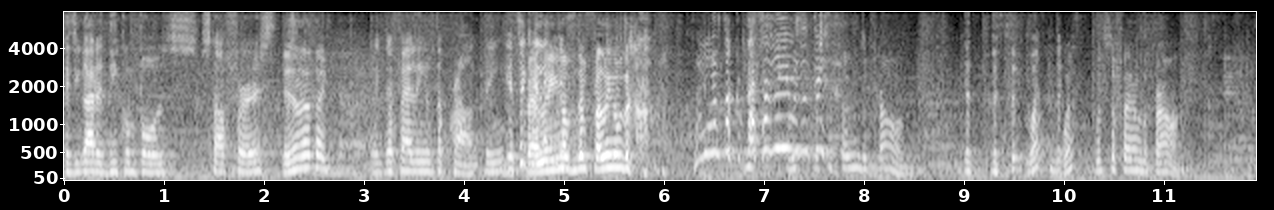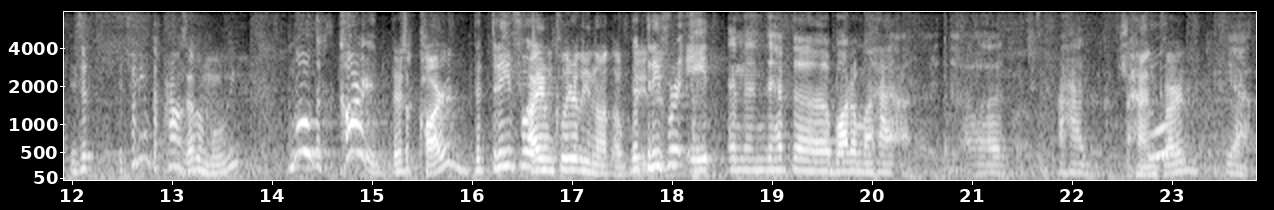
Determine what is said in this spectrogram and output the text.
Because you gotta decompose stuff first, Isn't that like like the felling of the crown thing. It's like felling of the felling of the crown? felling of the that's the name of the What's the thing. felling of the crown? The, the th- what? The, What? What's the felling of the crown? Is it? It's felling of the crown. Is that a movie? no, the card. There's a card? The three for I am clearly not updated. The three for eight, and then they have the bottom a hand, uh, a hand. A hand card? Yeah.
